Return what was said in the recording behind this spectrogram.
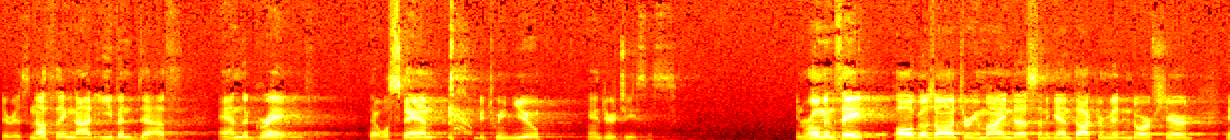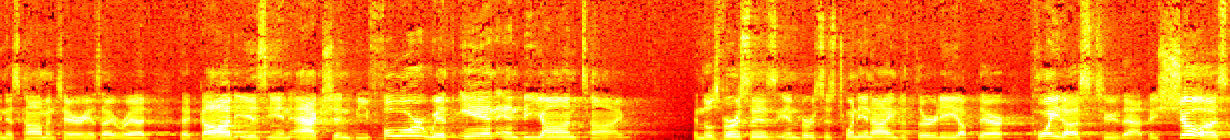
There is nothing, not even death and the grave, that will stand between you and your Jesus. In Romans 8, Paul goes on to remind us, and again, Dr. Middendorf shared in his commentary as I read, that God is in action before, within, and beyond time. And those verses in verses 29 to 30 up there point us to that. They show us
